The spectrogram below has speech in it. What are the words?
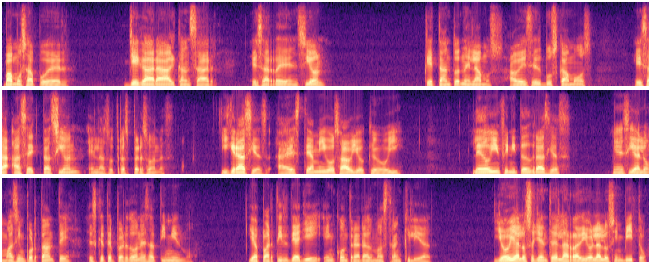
vamos a poder llegar a alcanzar esa redención que tanto anhelamos. A veces buscamos esa aceptación en las otras personas. Y gracias a este amigo sabio que hoy le doy infinitas gracias, me decía, lo más importante es que te perdones a ti mismo. Y a partir de allí encontrarás más tranquilidad. Y hoy a los oyentes de la radiola los invito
